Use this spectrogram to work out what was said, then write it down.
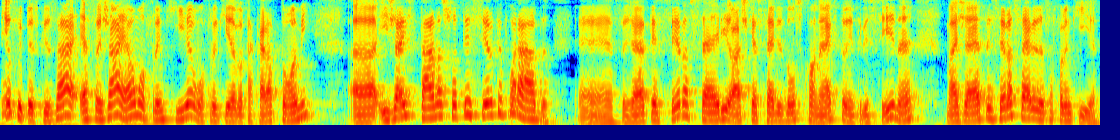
Eu fui pesquisar, essa já é uma franquia, uma franquia da Takara Tomy, e já está na sua terceira temporada. É, essa já é a terceira série, eu acho que as séries não se conectam entre si, né? Mas já é a terceira série dessa franquia,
